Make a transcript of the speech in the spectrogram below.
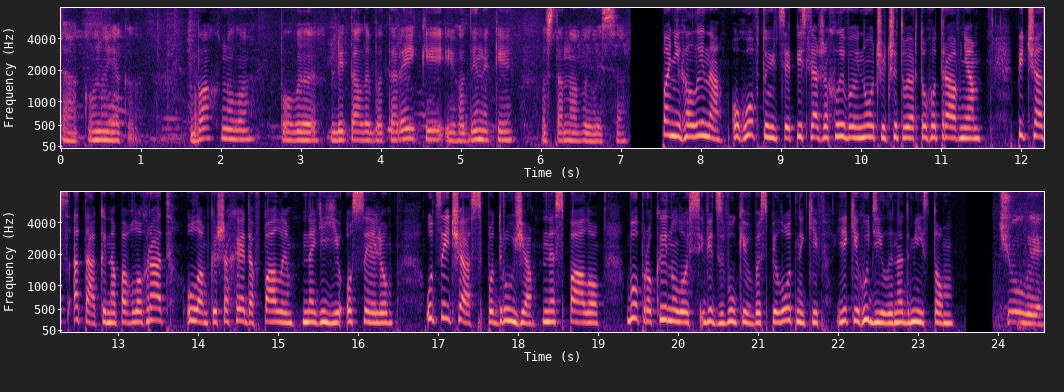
Так, воно як бахнуло, повилітали батарейки і годинники остановилися. Пані Галина оговтується після жахливої ночі 4 травня. Під час атаки на Павлоград уламки шахеда впали на її оселю. У цей час подружжя не спало, бо прокинулось від звуків безпілотників, які гуділи над містом. Чули,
